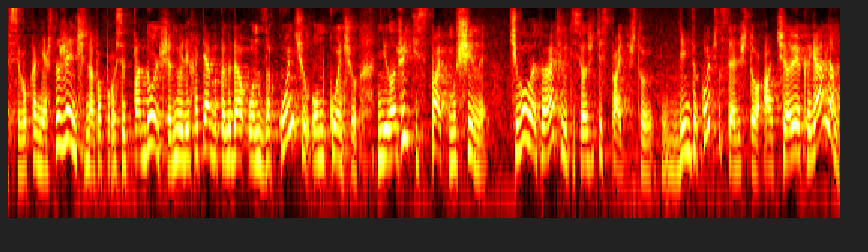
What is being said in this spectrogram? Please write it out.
всего, конечно, женщина попросит подольше, ну или хотя бы когда он закончил, он кончил, не ложитесь спать, мужчины. Чего вы отворачиваетесь и ложитесь спать? Что, день закончился или что? А человек рядом,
